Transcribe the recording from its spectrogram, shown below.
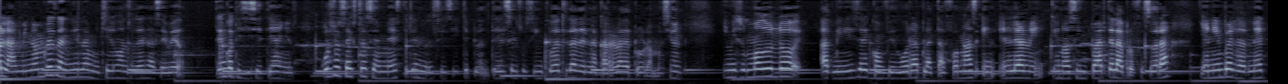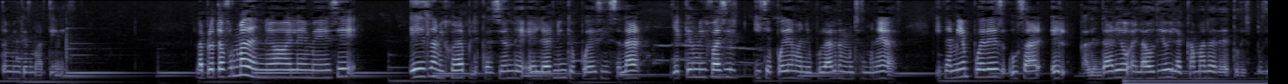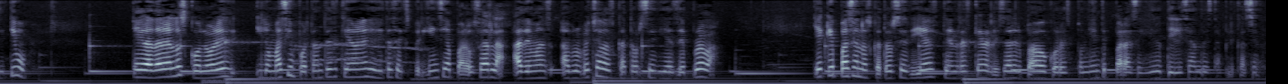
Hola, mi nombre es Daniela Michelle González Acevedo. Tengo 17 años. Curso sexto semestre en el C7 plantel 05 ETLA de la carrera de programación y mi submódulo administra y configura plataformas en e-learning que nos imparte la profesora Janine Bernet Domínguez Martínez. La plataforma de NeoLMS es la mejor aplicación de e-learning que puedes instalar, ya que es muy fácil y se puede manipular de muchas maneras. Y también puedes usar el calendario, el audio y la cámara de tu dispositivo. Te agradarán los colores y lo más importante es que no necesitas experiencia para usarla. Además, aprovecha los 14 días de prueba. Ya que pasen los 14 días tendrás que realizar el pago correspondiente para seguir utilizando esta aplicación.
